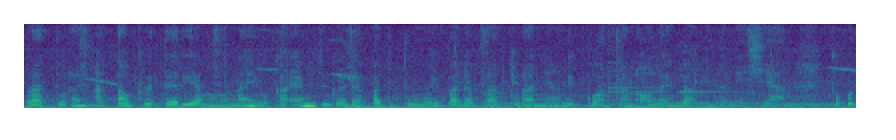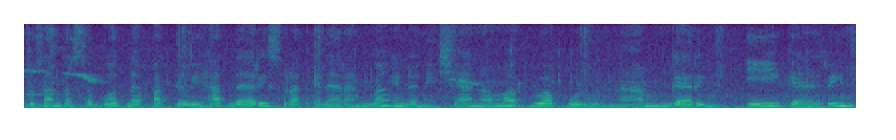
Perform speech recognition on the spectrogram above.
peraturan atau kriteria mengenai UKM juga dapat ditemui pada peraturan yang dikeluarkan oleh Bank Indonesia. Keputusan tersebut dapat dilihat dari Surat Edaran Bank Indonesia nomor 26 garing I garing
